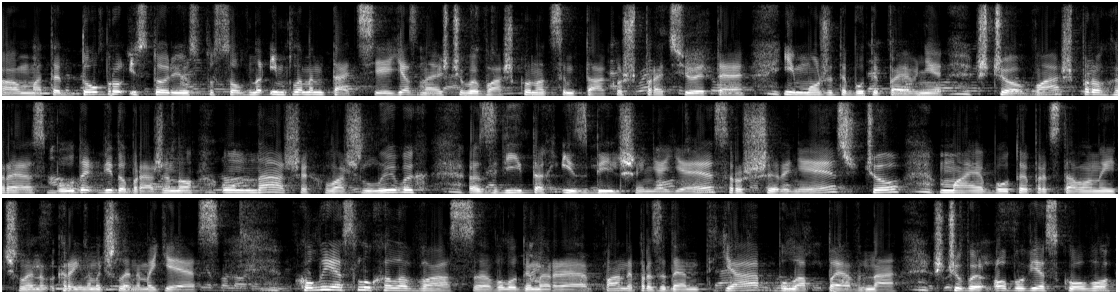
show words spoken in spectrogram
е, мати добру історію стосовно імплементації. Я знаю, що ви важко над цим також працюєте, і можете бути певні, що ваш прогрес буде відображено у наших важливих звітах і збільшення ЄС, розширення ЄС, що має бути представлений членом країнами-членами ЄС. Коли я слухала вас, Володимире, пане президент, я була певна, що ви обов'язково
